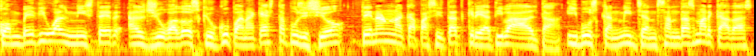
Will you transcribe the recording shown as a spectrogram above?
Com bé diu el míster, els jugadors que ocupen aquesta posició tenen una capacitat creativa alta i busquen mitjançant desmarcades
